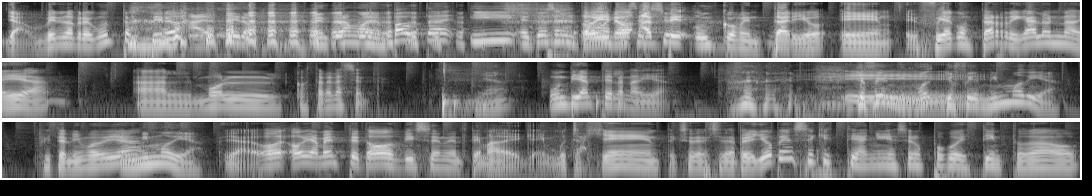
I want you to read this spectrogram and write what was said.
ya, ¿viene la pregunta al tiro? Al tiro. Entramos en pauta y entonces entramos Oye, no, antes un comentario. Eh, fui a comprar regalos en Navidad al mall Costanera Center. Ya. Un día antes de la Navidad. Yo, fui el mismo, Y- yo fui el mismo día. ¿Fuiste el mismo día? El mismo día. Ya, o- obviamente todos dicen el tema de que hay mucha gente, etcétera, etcétera. Pero yo pensé que este año iba a ser un poco distinto, dado,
